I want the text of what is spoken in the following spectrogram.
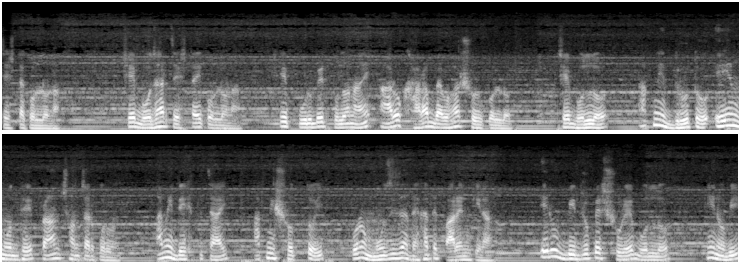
চেষ্টা করল না। সে বোঝার চেষ্টাই করল না। সে পূর্বের তুলনায় আরও খারাপ ব্যবহার শুরু করল। সে বলল, আপনি দ্রুত এর মধ্যে প্রাণ সঞ্চার করুন। আমি দেখতে চাই আপনি সত্যই কোনো মুজিজা দেখাতে পারেন কিনা। এরূপ বিদ্রুপের সুরে বলল, হে নবী,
